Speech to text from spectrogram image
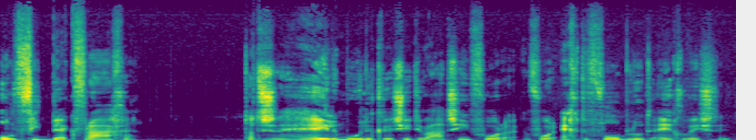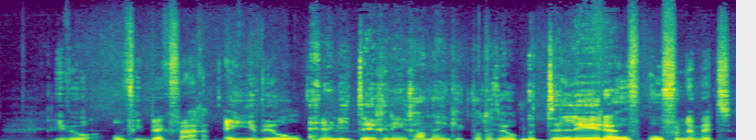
om feedback vragen. Dat is een hele moeilijke situatie voor, voor echte volbloed egoïsten. Je wil om feedback vragen en je wil En er niet tegenin gaan, denk ik. Dat het heel te leren. oef- oefenen met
